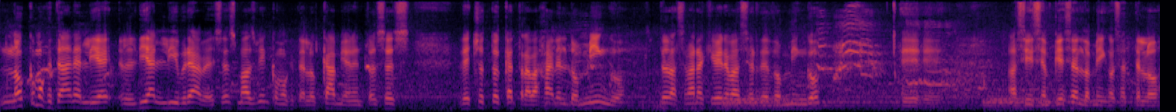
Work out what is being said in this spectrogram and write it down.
no como que te dan el día, libre a veces, más bien como que te lo cambian. Entonces, de hecho toca trabajar el domingo. Entonces la semana que viene va a ser de domingo. Eh, así se empieza el domingo, o sea, te, lo,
